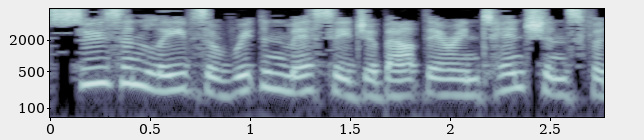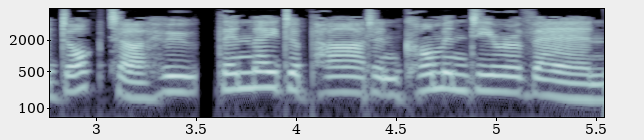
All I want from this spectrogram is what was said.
Susan leaves a written message about their intentions for Doctor Who, then they depart and commandeer a van.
